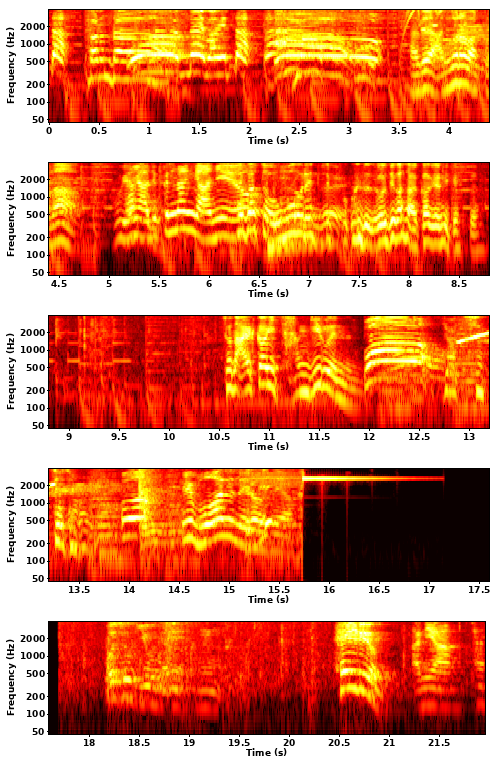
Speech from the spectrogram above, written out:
망했다. 잘한다 오, 네 망했다. 다들 안 놀아봤구나 아니 아직 끝난 게 아니에요. 해봤자 오목을 했지 근데 어디 가서 알까기를 했겠어 전 알까기 장기로 했는데. 와! 야 진짜 잘한다. 와 이게 뭐 하는 애지? 원소 기호네. 헬리움. 아니야 산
